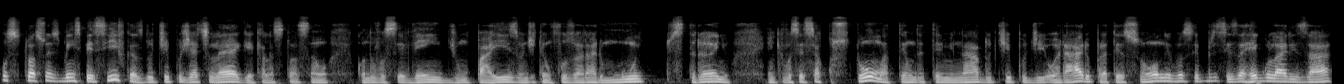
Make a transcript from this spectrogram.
ou situações bem específicas do tipo jet lag, aquela situação quando você vem de um país onde tem um fuso horário muito estranho, em que você se acostuma a ter um determinado tipo de horário para ter sono e você precisa regularizar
